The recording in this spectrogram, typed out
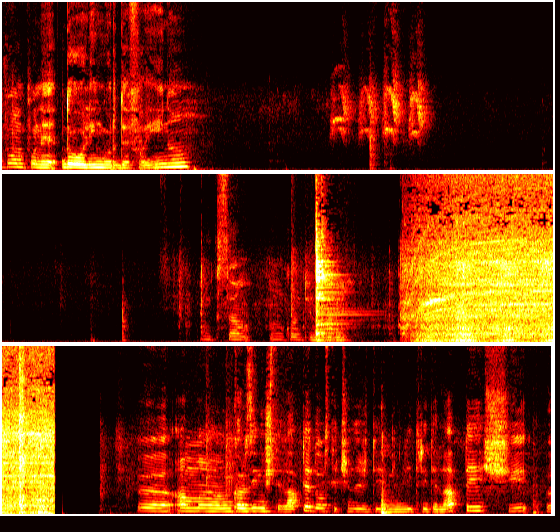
Vom pune două linguri de făină. Mixăm în continuare. Uh, am încălzit niște lapte, 250 de ml de lapte și uh,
